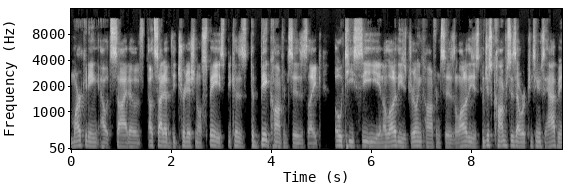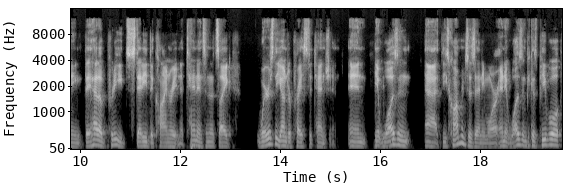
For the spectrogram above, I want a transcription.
marketing outside of outside of the traditional space because the big conferences like OTC and a lot of these drilling conferences, a lot of these just conferences that were continuously happening, they had a pretty steady decline rate in attendance. And it's like, where's the underpriced attention? And it mm-hmm. wasn't at these conferences anymore. And it wasn't because people,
